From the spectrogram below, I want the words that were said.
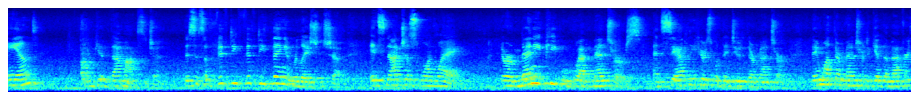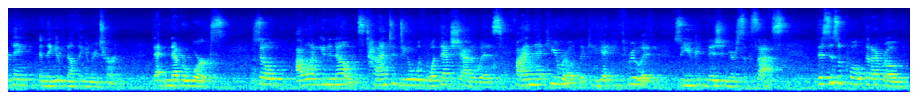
And you give them oxygen. This is a 50-50 thing in relationship. It's not just one way. There are many people who have mentors, and sadly, here's what they do to their mentor. They want their mentor to give them everything, and they give nothing in return. That never works. So I want you to know it's time to deal with what that shadow is, find that hero that can get you through it so you can vision your success. This is a quote that I wrote.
